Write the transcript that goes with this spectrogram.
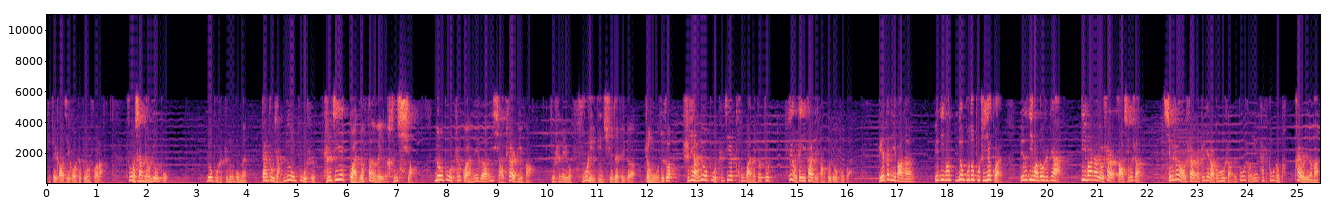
是最高机构，这不用说了。中省下面有六部，六部是职能部门。但是注意一下，六部是直接管的范围很小，六部只管那个一小片地方。就是那个府里地区的这个政务，就说实际上六部直接统管的都就只有这一片地方归六部管，别的地方呢，别的地方六部都不直接管，别的地方都是这样，地方上有事儿找行省，行省有事儿呢直接找中书省，中书省因为它是中省派派出去的嘛，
